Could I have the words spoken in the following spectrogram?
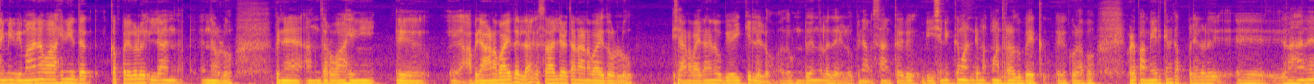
ഐ മീൻ വിമാനവാഹിനി യുദ്ധ കപ്പലുകൾ ഇല്ല എന്നേ ഉള്ളൂ. പിന്നെ അന്തർവാഹിനി അവർ ആണവായുധമല്ല ഇസ്രായേലിന്റെ അടുത്താണ് ആണവായുധമുള്ളൂ പക്ഷേ ആണവായുധം അങ്ങനെ ഉപയോഗിക്കില്ലല്ലോ. അതുണ്ട് എന്നുള്ളതേ ഉള്ളൂ. പിന്നെ അവസാനത്തെ ഒരു ഭീഷണിക്ക് വേണ്ടി മാത്രമേ അത് ഉപയോഗിക്ക ഉപയോഗിക്കുള്ളൂ. അപ്പോൾ ഇവിടെ ഇപ്പോൾ അമേരിക്കൻ കപ്പലുകൾ ഇറാനെ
